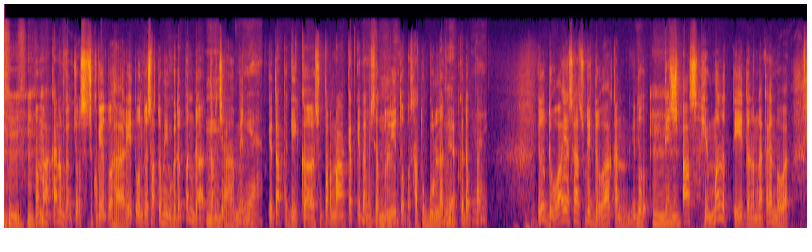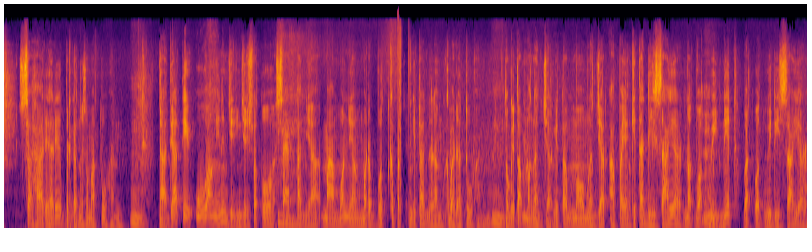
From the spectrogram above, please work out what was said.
memakan bukan cuma secukupnya untuk hari itu untuk satu minggu ke depan udah terjamin. Iya. Kita pergi ke supermarket kita bisa beli untuk satu bulan ke depan. Itu doa yang sangat sulit didoakan. Itu teach us humility dalam mengatakan bahwa sehari-hari bergantung sama Tuhan. Nah, hati-hati uang ini menjadi, menjadi suatu setan ya, mamon yang merebut kepercayaan kita dalam kepada Tuhan. Kalau kita mengejar, kita mau mengejar apa yang kita desire, not what we need, but what we desire.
